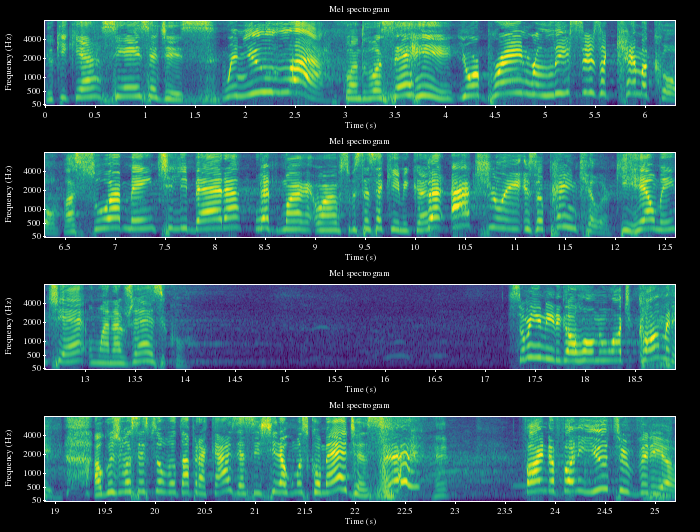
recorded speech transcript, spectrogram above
E o que que a ciência diz? When you laugh, Quando você ri, your brain releases a chemical a sua mente libera That- uma, uma substância química that actually is a painkiller. que realmente é um analgésico. Some of you need to go home and watch comedy. Alguns de vocês precisam voltar para casa e assistir algumas comédias. Find a funny YouTube video.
